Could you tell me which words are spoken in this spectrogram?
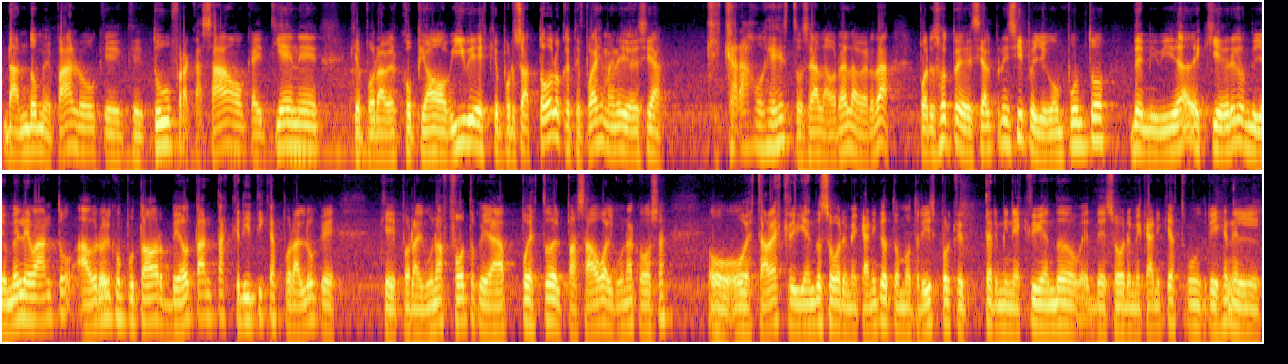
dándome palo, que, que tú fracasado, que ahí tienes, que por haber copiado vives, que por o sea, todo lo que te puedas imaginar. Yo decía, ¿qué carajo es esto? O sea, a la hora de la verdad. Por eso te decía al principio, llegó un punto de mi vida de quiebre donde yo me levanto, abro el computador, veo tantas críticas por algo que, que por alguna foto que ya he puesto del pasado o alguna cosa, o, estaba escribiendo sobre mecánica automotriz porque terminé escribiendo de, sobre mecánica automotriz en el...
